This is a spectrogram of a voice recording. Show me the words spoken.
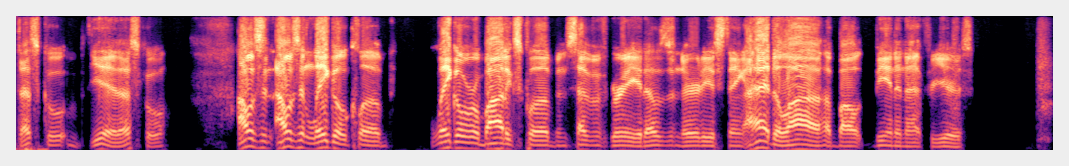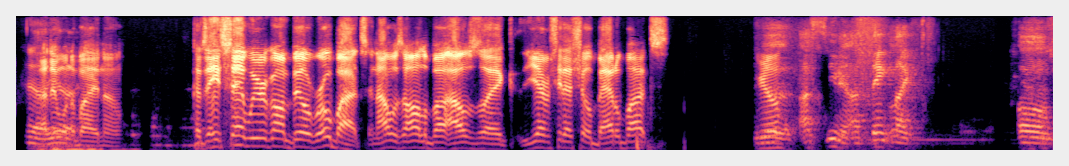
That's cool. Yeah, that's cool. I was in I was in Lego Club, Lego Robotics Club in seventh grade. That was the nerdiest thing. I had to lie about being in that for years. I didn't want nobody to know. Cause they said we were gonna build robots, and I was all about. I was like, "You ever see that show BattleBots?" You know? Yeah, I seen it. I think like um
